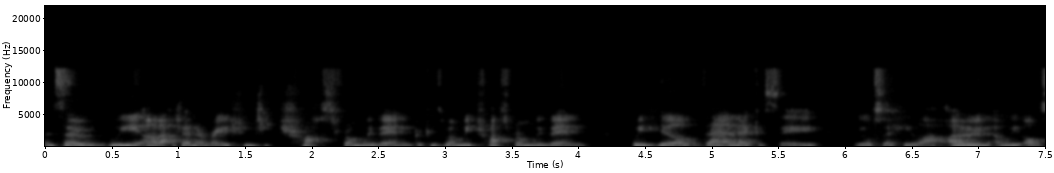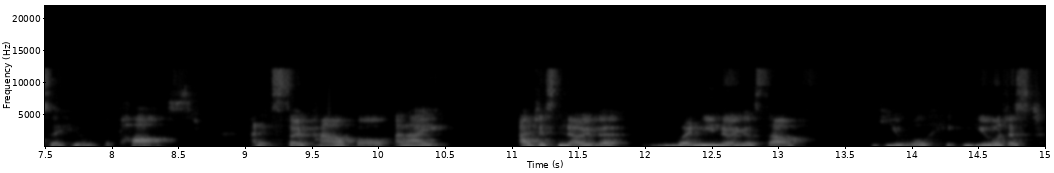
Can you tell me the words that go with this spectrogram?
and so we are that generation to trust from within because when we trust from within we heal their legacy we also heal our own and we also heal the past. And it's so powerful. And i i just know that when you know yourself you will you will just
